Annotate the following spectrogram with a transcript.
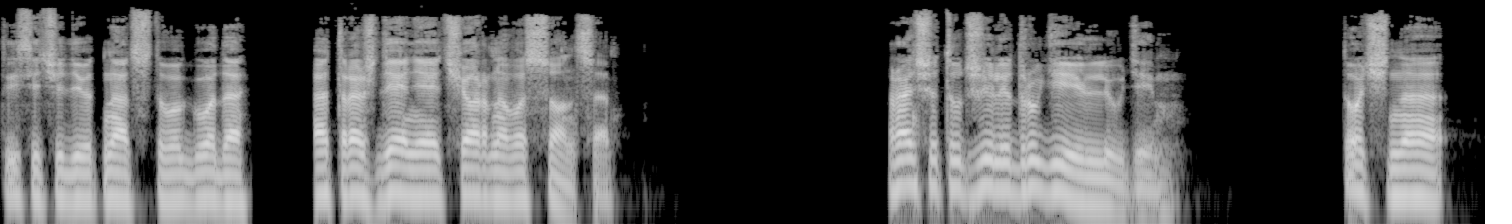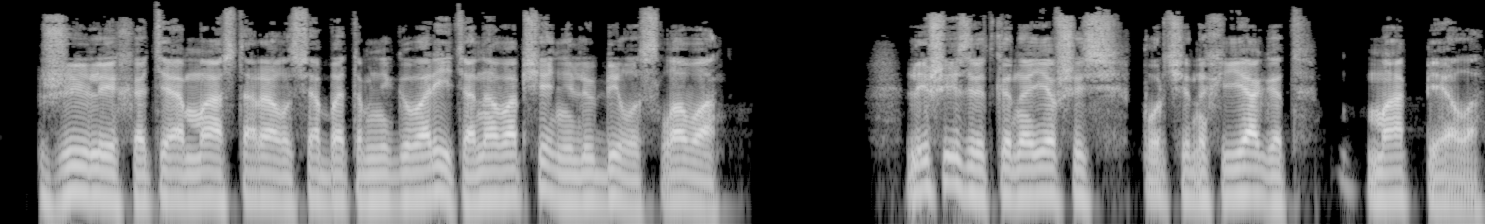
1019 года от рождения черного солнца. Раньше тут жили другие люди. Точно жили, хотя Ма старалась об этом не говорить, она вообще не любила слова — Лишь изредка наевшись порченных ягод, ма пела.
